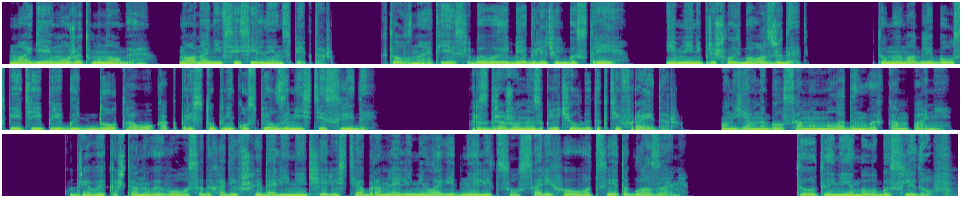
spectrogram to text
Магия может многое, но она не всесильный инспектор. Кто знает, если бы вы бегали чуть быстрее, и мне не пришлось бы вас ждать, то мы могли бы успеть и прибыть до того, как преступник успел замести следы. Раздраженно заключил детектив Райдер. Он явно был самым молодым в их компании. Кудрявые каштановые волосы, доходившие до линии челюсти, обрамляли миловидное лицо с орехового цвета глазами. Тут и не было бы следов,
